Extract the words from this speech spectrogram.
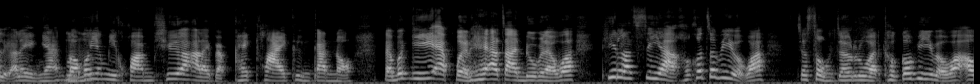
หรืออะไรอย่างเงี้ยเราก็ยังมีความเชื่ออะไรแบบคล้ายๆคลึงกันเนาะแต่เมื่อกี้แอบเปิดให้อาจารย์ดูไปแล้วว่า ที่รัสเซียเขาก็จะมีแบบว่า จะส่งจรวดเขาก็มีแบบว่าเอา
